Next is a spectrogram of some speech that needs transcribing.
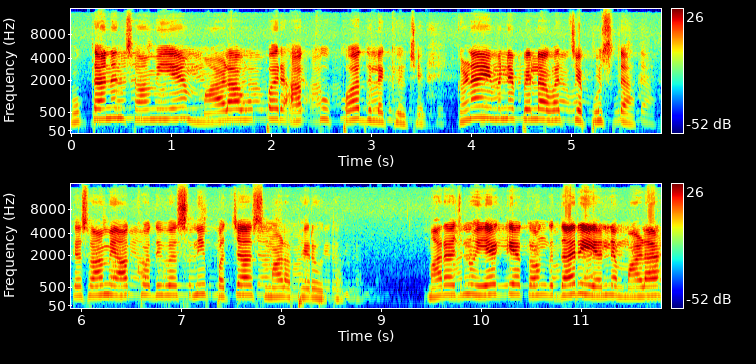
મુક્તાનંદ સ્વામીએ માળા ઉપર આખું પદ લખ્યું છે. ઘણા મને પેલા વચ્ચે પૂછતા કે, સ્વામી, આખો દિવસની પચાસ માળા ફેરવતા? મહારાજનું એક એક અંગ ધારી અને માળા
